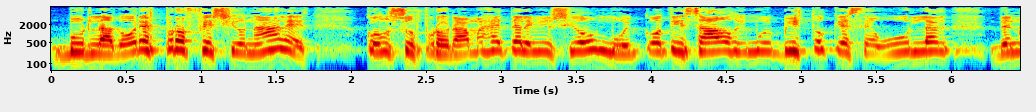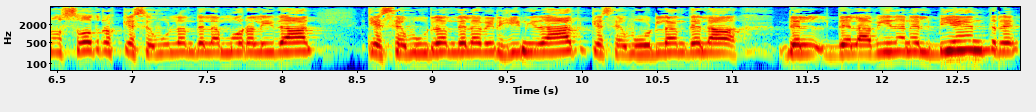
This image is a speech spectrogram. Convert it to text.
burladores profesionales con sus programas de televisión muy cotizados y muy vistos que se burlan de nosotros, que se burlan de la moralidad, que se burlan de la virginidad, que se burlan de la, de, la vida en el vientre,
